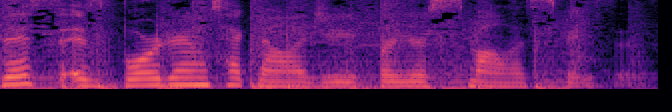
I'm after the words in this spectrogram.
This is boardroom technology for your smallest spaces.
